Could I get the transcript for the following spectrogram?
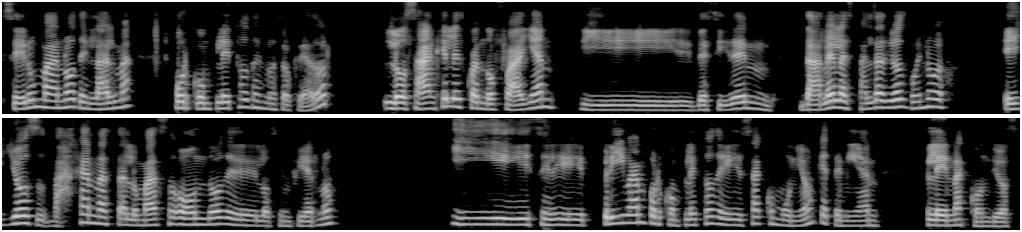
ser humano, del alma, por completo de nuestro Creador. Los ángeles cuando fallan y deciden darle la espalda a Dios, bueno, ellos bajan hasta lo más hondo de los infiernos y se privan por completo de esa comunión que tenían plena con Dios,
